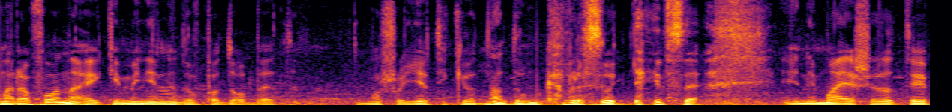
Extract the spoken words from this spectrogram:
марафонах, які мені не до вподоби. Тому що є тільки одна думка присутня і все. І немає широти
